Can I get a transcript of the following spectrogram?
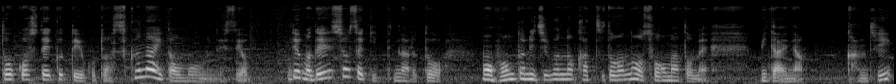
投稿していくっていうことは少ないと思うんですよ。でも電子書籍ってなるともう本当に自分の活動の総まとめみたいな感じ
